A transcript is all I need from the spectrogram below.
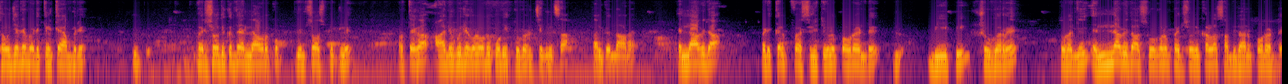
സൗജന്യ മെഡിക്കൽ ക്യാമ്പിന് പരിശോധിക്കുന്ന എല്ലാവർക്കും നിംസ് ഹോസ്പിറ്റലിൽ പ്രത്യേക ആനുകൂല്യങ്ങളോടുകൂടി തുടർ ചികിത്സ നൽകുന്നതാണ്. എല്ലാവിധ മെഡിക്കൽ ഫെസിലിറ്റികളും ഇപ്പോൾ അവിടെ ഉണ്ട്. ബി പി ഷുഗർ തുടങ്ങി എല്ലാവിധ അസുഖങ്ങളും പരിശോധിക്കാനുള്ള സംവിധാനം ഇപ്പോൾ ഉണ്ട്.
